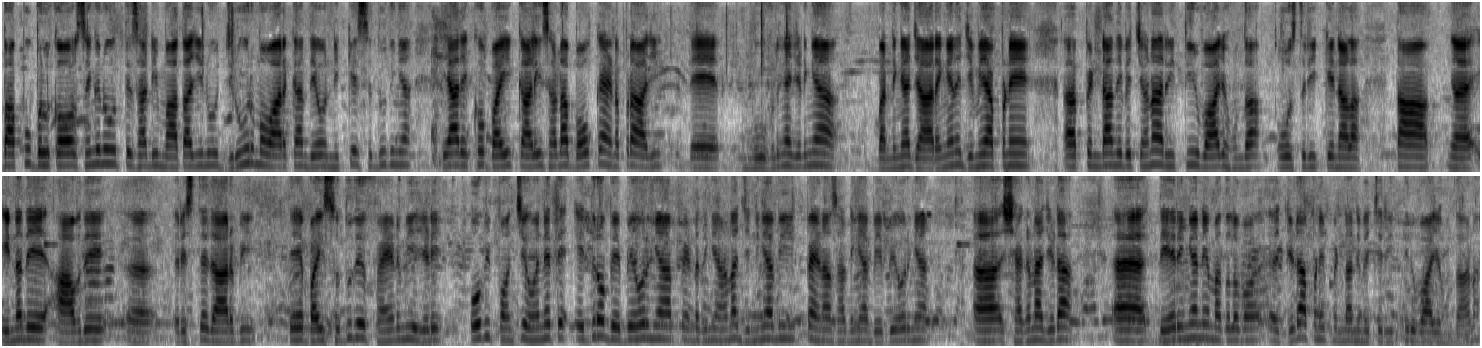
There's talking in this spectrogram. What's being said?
ਬਾਪੂ ਬਲਕੌਰ ਸਿੰਘ ਨੂੰ ਤੇ ਸਾਡੀ ਮਾਤਾ ਜੀ ਨੂੰ ਜਰੂਰ ਮੁਬਾਰਕਾਂ ਦਿਓ, ਨਿੱਕੇ ਸਿੱਧੂ ਦੀਆਂ। ਤੇ ਆ ਦੇਖੋ ਬਾਈ, ਕਾਲੀ ਸਾਡਾ ਬਹੁਤ ਘੈਂਟ ਭਰਾ ਜੀ ਤੇ ਮੂਫਲੀਆਂ ਜਿਹੜੀਆਂ ਬੰਨੀਆਂ ਜਾ ਰਹੀਆਂ ਨੇ, ਜਿਵੇਂ ਆਪਣੇ ਪਿੰਡਾਂ ਦੇ ਵਿੱਚ ਹਨਾ, ਰੀਤੀ ਰਿਵਾਜ ਹੁੰਦਾ ਉਸ ਤਰੀਕੇ ਨਾਲ। ਤਾਂ ਇਹਨਾਂ ਦੇ ਆਪਦੇ ਰਿਸ਼ਤੇਦਾਰ ਵੀ ਤੇ ਬਾਈ ਸਿੱਧੂ ਦੇ ਫੈਨ ਵੀ ਆ ਜਿਹੜੇ, ਉਹ ਵੀ ਪਹੁੰਚੇ ਹੋਏ ਨੇ ਤੇ ਇਧਰੋਂ ਬੇਬੇ ਹੋਰੀਆਂ ਪਿੰਡ ਦੀਆਂ ਹਨਾ, ਜਿੰਨੀਆਂ ਵੀ ਭੈਣਾਂ ਸਾਡੀਆਂ ਬੇਬੇ ਹੋਰੀਆਂ ਸ਼ਗਨਾ ਜਿਹੜਾ ਦੇ ਰਹੀਆਂ ਨੇ, ਮਤਲਬ ਜਿਹੜਾ ਆਪਣੇ ਪਿੰਡਾਂ ਦੇ ਵਿੱਚ ਰੀਤੀ ਰਿਵਾਜ ਹੁੰਦਾ ਹਨਾ,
